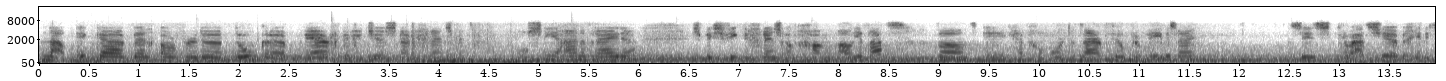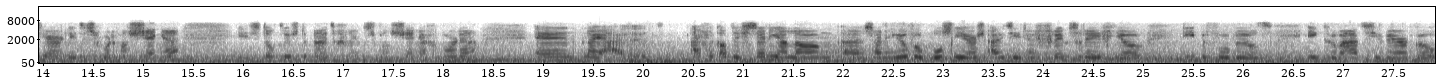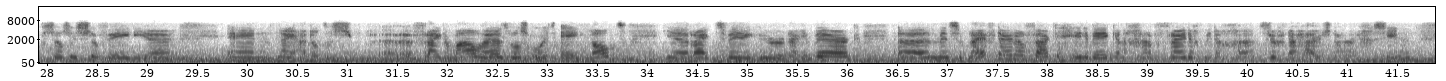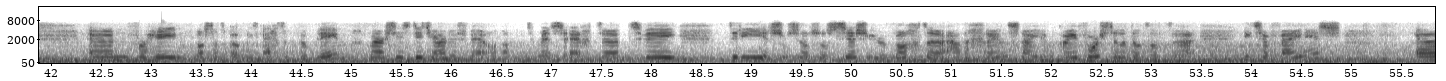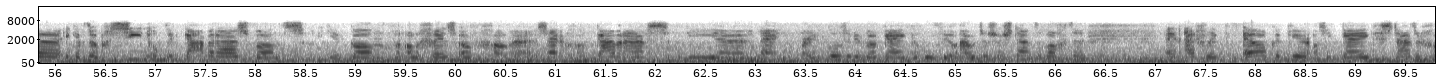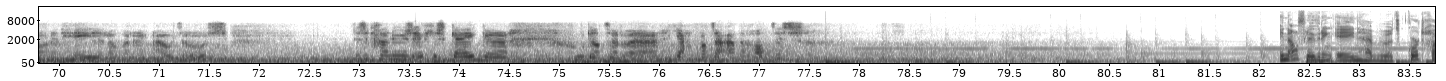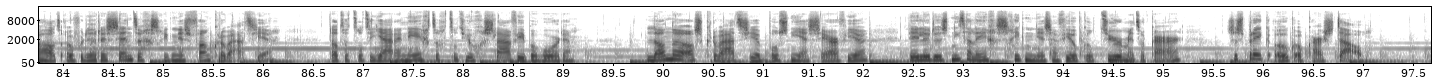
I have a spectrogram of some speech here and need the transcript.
Nou, ik uh, ben over de donkere bergweggetjes naar de grens met Bosnië aan het rijden. Specifiek de grensovergang Maljevat. Want ik heb gehoord dat daar veel problemen zijn. Sinds Kroatië begin dit jaar lid is geworden van Schengen, is dat dus de buitengrens van Schengen geworden. En nou ja, eigenlijk al decennia lang uh, zijn er heel veel Bosniërs uit die grensregio die bijvoorbeeld in Kroatië werken of zelfs in Slovenië. En nou ja, dat is uh, vrij normaal. Hè? Het was ooit één land. Je rijdt twee uur naar je werk. Uh, mensen blijven daar dan vaak de hele week en dan gaan op vrijdagmiddag uh, terug naar huis, naar hun gezin. En voorheen was dat ook niet echt een probleem, maar sinds dit jaar dus wel. Dan moeten mensen echt twee, drie en soms zelfs wel zes uur wachten aan de grens. Nou, je kan je voorstellen dat dat niet zo fijn is. Uh, ik heb het ook gezien op de camera's, want je kan van alle grensovergangen zijn er gewoon camera's die, uh, nee, waar je continu kan kijken hoeveel auto's er staan te wachten. En eigenlijk elke keer als ik kijk, staat er gewoon een hele lange rij auto's. Dus ik ga nu eens eventjes kijken hoe dat er, uh, ja, wat daar aan de hand is. In aflevering 1 hebben we het kort gehad over de recente geschiedenis van Kroatië. Dat het tot de jaren 90 tot Joegoslavië behoorde. Landen als Kroatië, Bosnië en Servië delen dus niet alleen geschiedenis en veel cultuur met elkaar, ze spreken ook elkaars taal.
